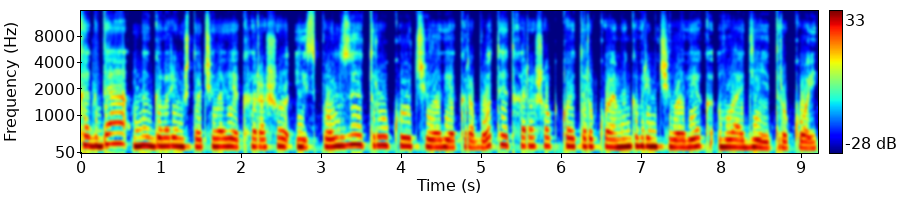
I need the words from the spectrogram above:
Когда мы говорим, что человек хорошо использует руку, человек работает хорошо какой-то рукой, мы говорим, человек владеет рукой.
